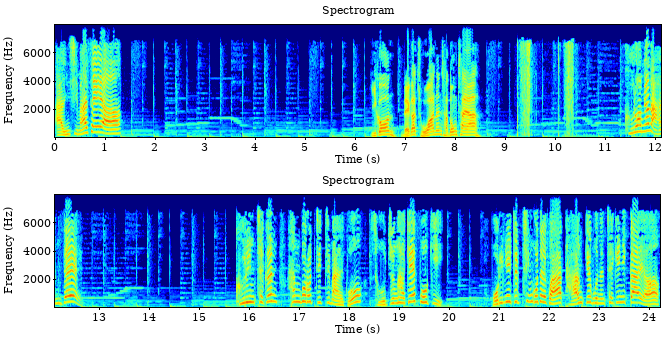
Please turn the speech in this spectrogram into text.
안심하세요. 이건 내가 좋아하는 자동차야. 그러면 안 돼. 그림책은 함부로 찢지 말고 소중하게 보기. 어린이집 친구들과 다 함께 보는 책이니까요.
